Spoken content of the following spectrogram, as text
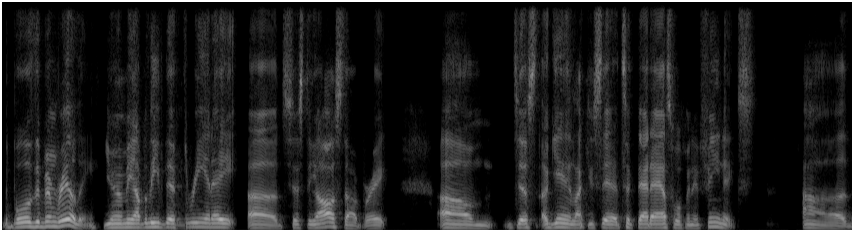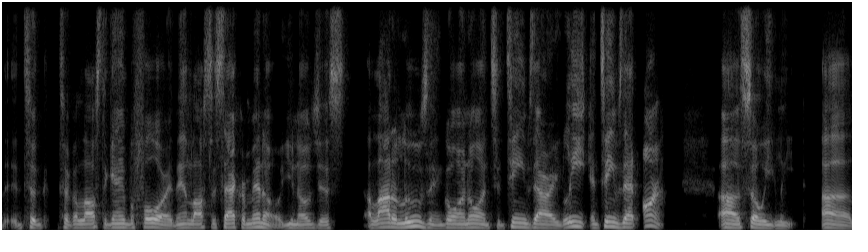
the Bulls have been reeling. You know what I mean? I believe they're Mhm. three and eight uh since the All-Star break. Um, just again, like you said, took that ass whooping in Phoenix. Uh, took took a loss the game before, then lost to Sacramento. You know, just a lot of losing going on to teams that are elite and teams that aren't uh so elite. Uh,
